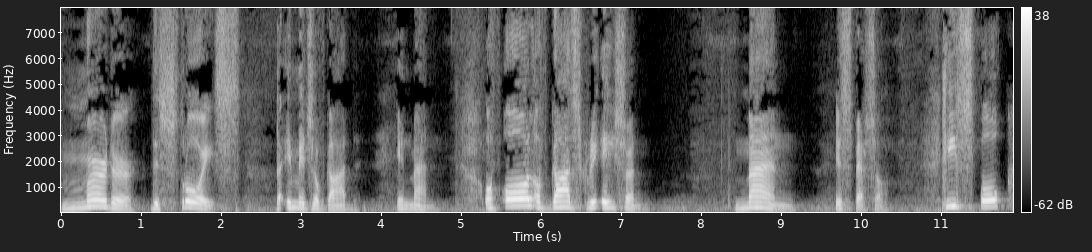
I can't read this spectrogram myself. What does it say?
Murder destroys the image of God in man. Of all of God's creation, man is special. He spoke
